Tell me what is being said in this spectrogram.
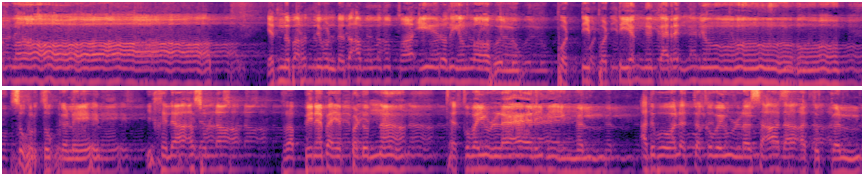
അല്ലോ എന്ന് പറഞ്ഞുകൊണ്ട് പൊട്ടി പൊട്ടി അങ്ങ് കരഞ്ഞു. സുഹൃത്തുക്കളെ ഇഖ്ലാസുള്ള റബ്ബിനെ ഭയപ്പെടുന്ന തെക്കുവയുള്ള ആലിമീങ്ങൾ അതുപോലെ തഖ്വയുള്ള സാദാത്തുക്കൾ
